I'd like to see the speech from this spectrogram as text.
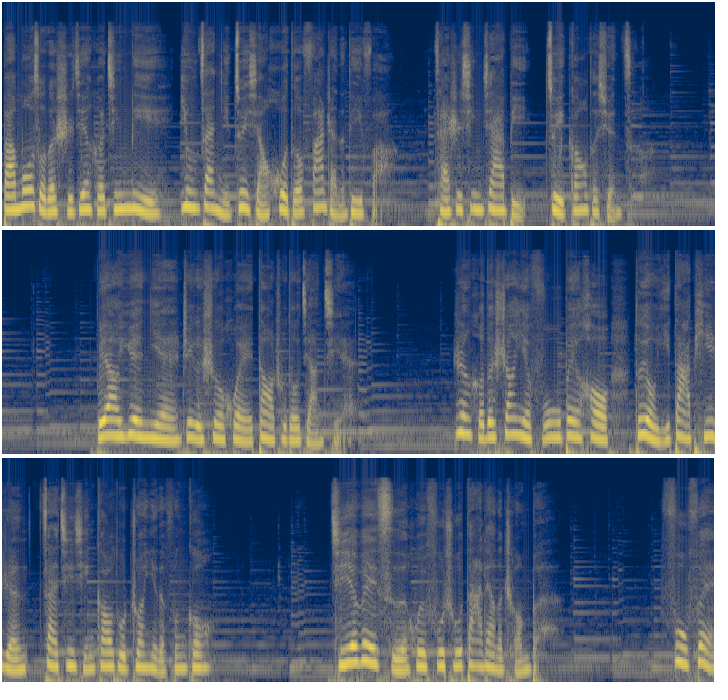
把摸索的时间和精力用在你最想获得发展的地方，才是性价比最高的选择。不要怨念这个社会到处都讲钱，任何的商业服务背后都有一大批人在进行高度专业的分工，企业为此会付出大量的成本。付费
